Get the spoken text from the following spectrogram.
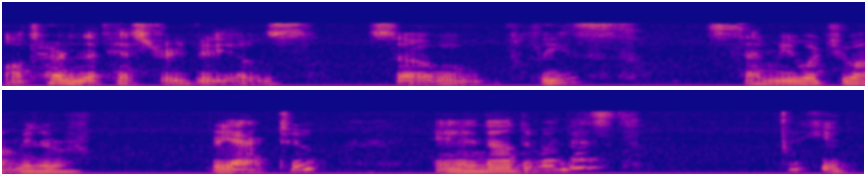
alternative history videos. So please send me what you want me to react to, and I'll do my best. Thank you.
